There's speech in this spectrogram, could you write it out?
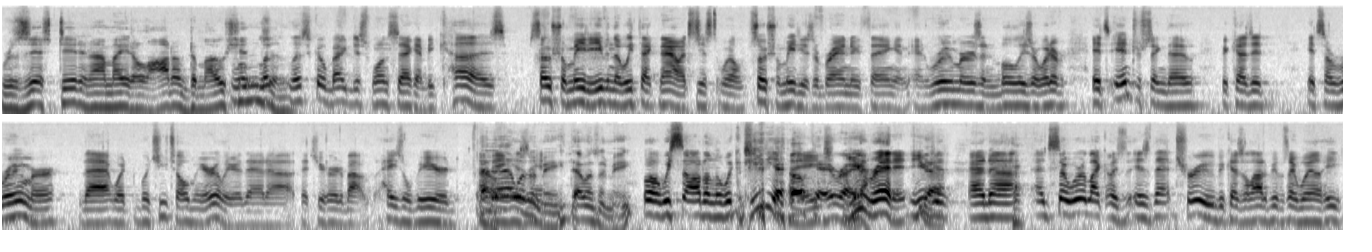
resisted, and I made a lot of Well, demotions. let, and us go back just one second because social media, even though we think now it's just, well, social media is a brand new thing and, and rumors and bullies or whatever. It's interesting though because it it's a rumor that what, what you told me earlier that uh, that you heard about Hazel Beard. Oh, that wasn't aunt. me. That wasn't me. Well, we saw it on the Wikipedia page. Okay, right. You Yeah. read it. You Yeah. just and uh, and so we're like, is, is that true? Because a lot of people say, well, he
